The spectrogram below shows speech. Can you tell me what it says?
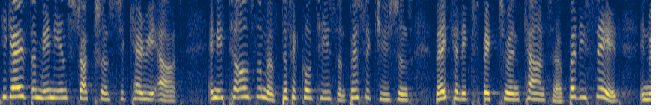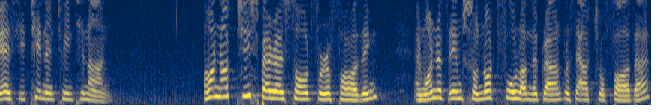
he gave them many instructions to carry out. And he tells them of difficulties and persecutions they can expect to encounter. But he said in Matthew 10 and 29, Are not two sparrows sold for a farthing, and one of them shall not fall on the ground without your father?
